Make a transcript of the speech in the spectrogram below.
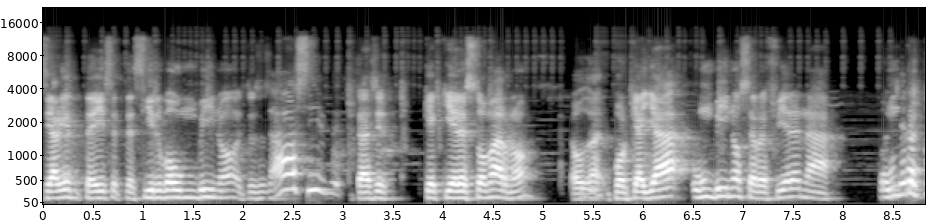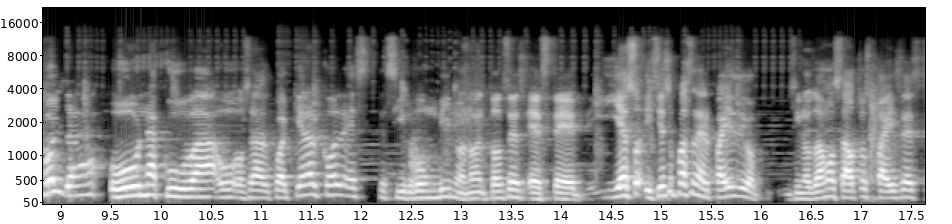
si alguien te dice, te sirvo un vino, entonces, ah, sí, te va a decir, ¿qué quieres tomar, no? Porque allá un vino se refieren a un tequila, una cuba, o, sea, cualquier alcohol es, te sirvo un vino, ¿no? Entonces, este, y eso, y si eso pasa en el país, digo, si nos vamos a otros países,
